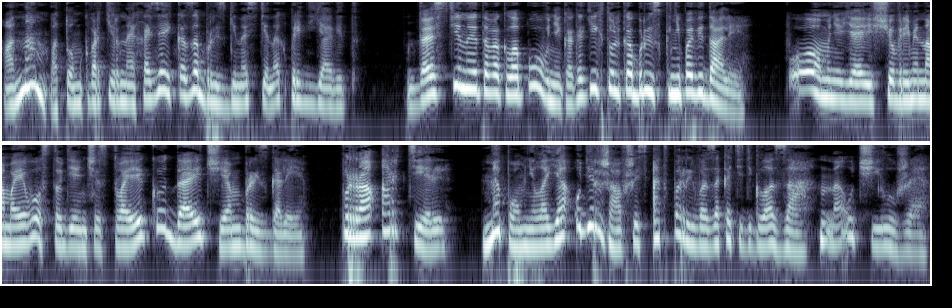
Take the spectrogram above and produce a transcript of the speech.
«А нам потом квартирная хозяйка за брызги на стенах предъявит». «До стены этого клоповника каких только брызг не повидали. Помню я еще времена моего студенчества и куда и чем брызгали». «Про артель», – напомнила я, удержавшись от порыва закатить глаза. Научил уже.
